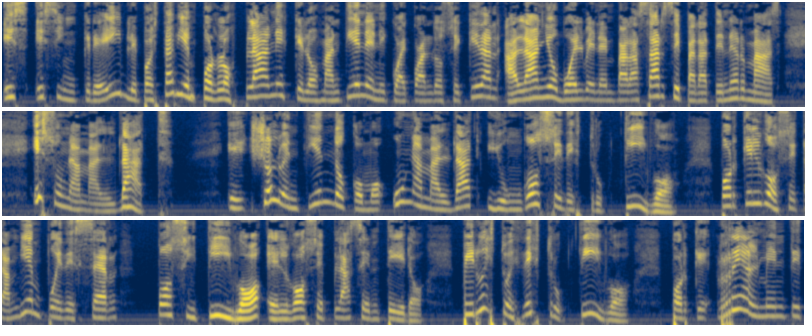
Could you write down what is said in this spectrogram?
es, es increíble, pues está bien por los planes que los mantienen y cua- cuando se quedan al año vuelven a embarazarse para tener más. Es una maldad. Eh, yo lo entiendo como una maldad y un goce destructivo, porque el goce también puede ser positivo, el goce placentero, pero esto es destructivo, porque realmente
